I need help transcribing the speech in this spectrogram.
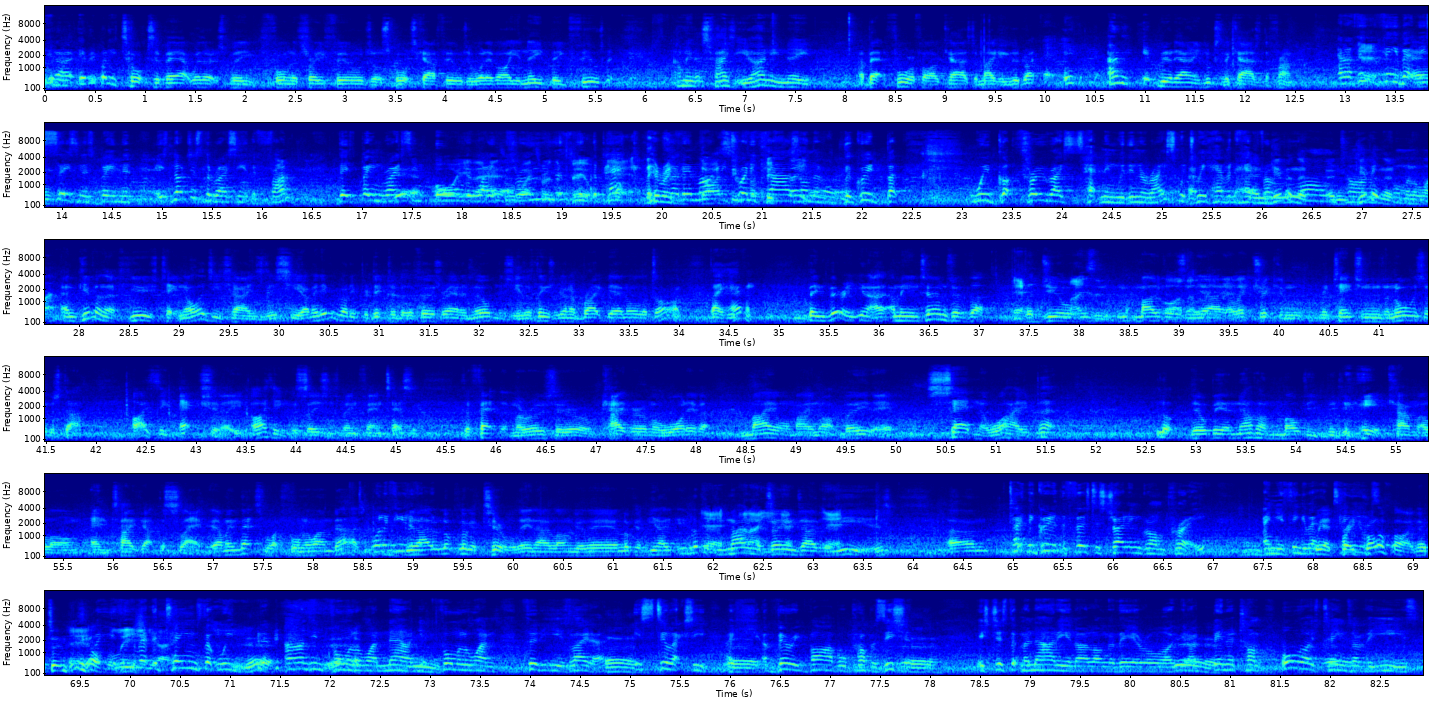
you know, everybody talks about whether it's be Formula 3 fields or sports car fields or whatever, oh, you need big fields. But, I mean, let's face it, you only need about four or five cars to make a good race. It, only, it really only looks at the cars at the front. And I think the thing about this season has been that it's not just the racing at the front. There's been racing Yeah. all Oh, yeah, the way all the through, way through the, the the, the pack. Yeah. So there might be 20 cars 15. on the, the grid, but we've got three races happening within a race, which we haven't had for a given the, long and time given in the, Formula One. and given the huge technology change this year, I mean, everybody predicted at the first round in Melbourne this year that things were going to break down all the time. They haven't. Been very, you know, I mean, in terms of the, Yeah, the dual m- motors and you know, electric and retentions and all this sort of stuff, I think actually, I think the season's been fantastic. The fact that Marussia or Caterham or whatever may or may not be there, sadden away, but look, there'll be another multi-billionaire come along and take up the slack. I mean, that's what Formula One does. Well, if you you look know, look look at Tyrrell, they're no longer there. Look at you know, you look Yeah, at I name know the you teams over yeah. the years. Um, Take the grid at the first Australian Grand Prix, and you think about we the had teams. pre-qualifying. There were too many Yeah, of But you think about the teams that we Yeah. that aren't in Formula One now, and yet Formula One 30 years later Uh. is still actually a, a very viable proposition. Uh. It's just that Minardi are no longer there, or you know Benetton. All those teams over the years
